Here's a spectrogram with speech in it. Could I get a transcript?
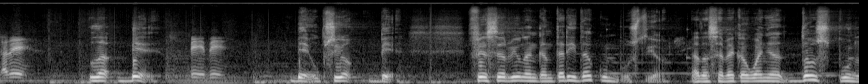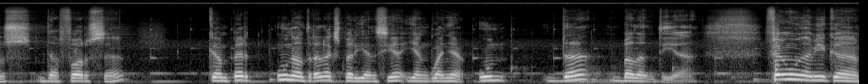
La B. La B. B, B. B, opció B. Fer servir un encanteri de combustió. Ha de saber que guanya dos punts de força, que en perd un altre d'experiència i en guanya un de valentia. Fem una mica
